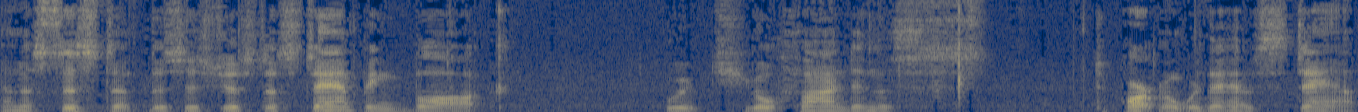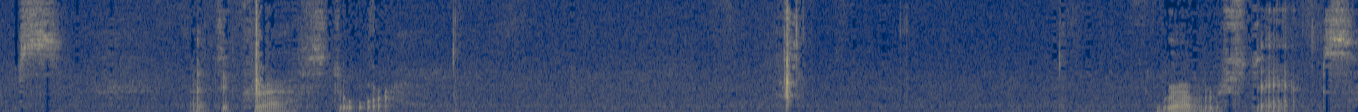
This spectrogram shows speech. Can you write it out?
an assistant. This is just a stamping block, which you'll find in the department where they have stamps at the craft store. Rubber stamps.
